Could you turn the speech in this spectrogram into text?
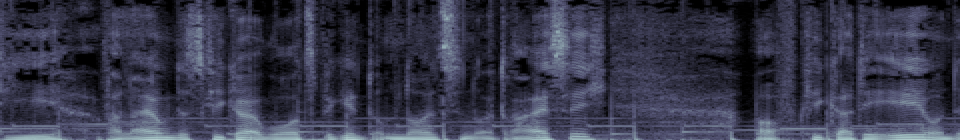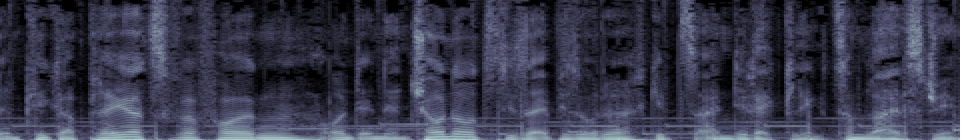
Die Verleihung des Kika Awards beginnt um 19.30 Uhr auf kika.de und im Kika Player zu verfolgen und in den Show Notes dieser Episode gibt es einen Direktlink zum Livestream.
